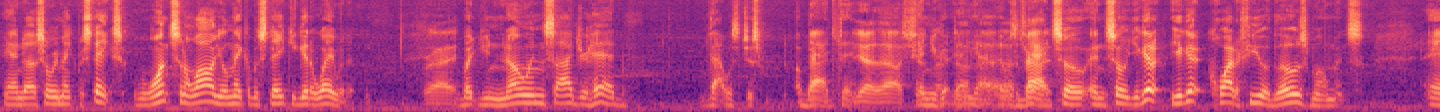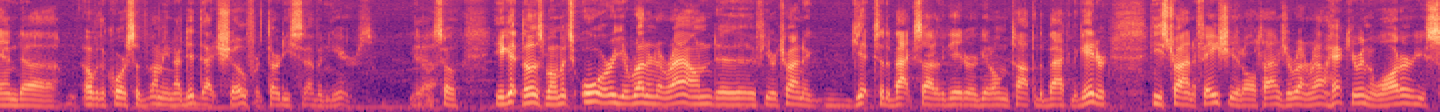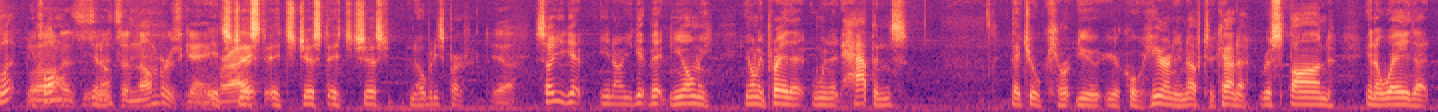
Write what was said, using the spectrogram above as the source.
And uh, so we make mistakes. Once in a while, you'll make a mistake, you get away with it. Right. But you know inside your head, that was just a bad thing. Yeah, that I and you get, done yeah, that. it was That's bad. right. So and so you get you get quite a few of those moments, and uh, over the course of I mean I did that show for 37 years. You know, Yeah. so you get those moments, or you're running around. Uh, if you're trying to get to the backside of the gator or get on top of the back of the gator, he's trying to face you at all times. You're running around. Heck, you're in the water. You slip. You Well, fall. it's, you know, it's a numbers game, it's right? just it's just it's just nobody's perfect. yeah. So you get, you know, you get bit. And you only, you only pray that when it happens, that you're you, you're coherent enough to kind of respond in a way that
